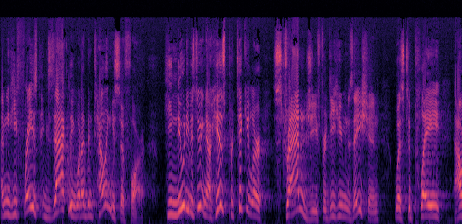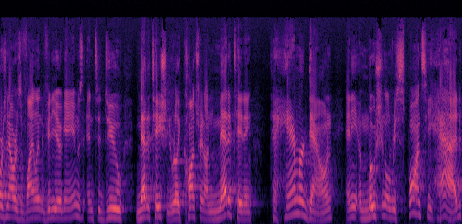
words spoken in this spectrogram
I mean, he phrased exactly what I've been telling you so far. He knew what he was doing. Now, his particular strategy for dehumanization was to play hours and hours of violent video games and to do meditation, to really concentrate on meditating to hammer down any emotional response he had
